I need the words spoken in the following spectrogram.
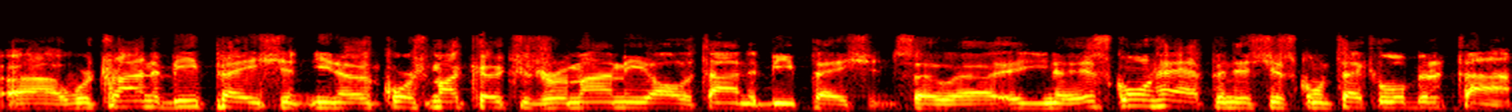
uh, we're trying to be patient. You know, of course, my coaches remind me all the time to be patient. So uh, you know, it's going to happen. It's just going to take a little bit of time.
